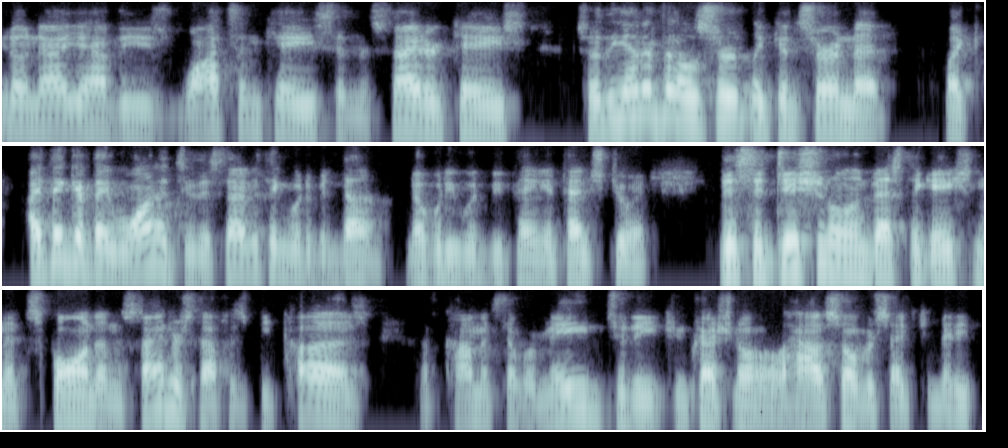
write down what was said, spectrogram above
you know now you have these Watson case and the Snyder case so the NFL is certainly concerned that, like, I think if they wanted to, the Snyder thing would have been done. Nobody would be paying attention to it. This additional investigation that spawned on the Snyder stuff is because of comments that were made to the Congressional House Oversight Committee.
